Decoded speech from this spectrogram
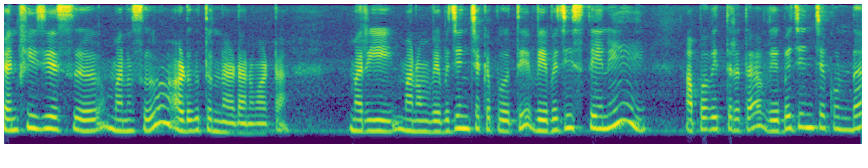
కన్ఫ్యూజియస్ మనసు అడుగుతున్నాడు అనమాట మరి మనం విభజించకపోతే విభజిస్తేనే అపవిత్రత విభజించకుండా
